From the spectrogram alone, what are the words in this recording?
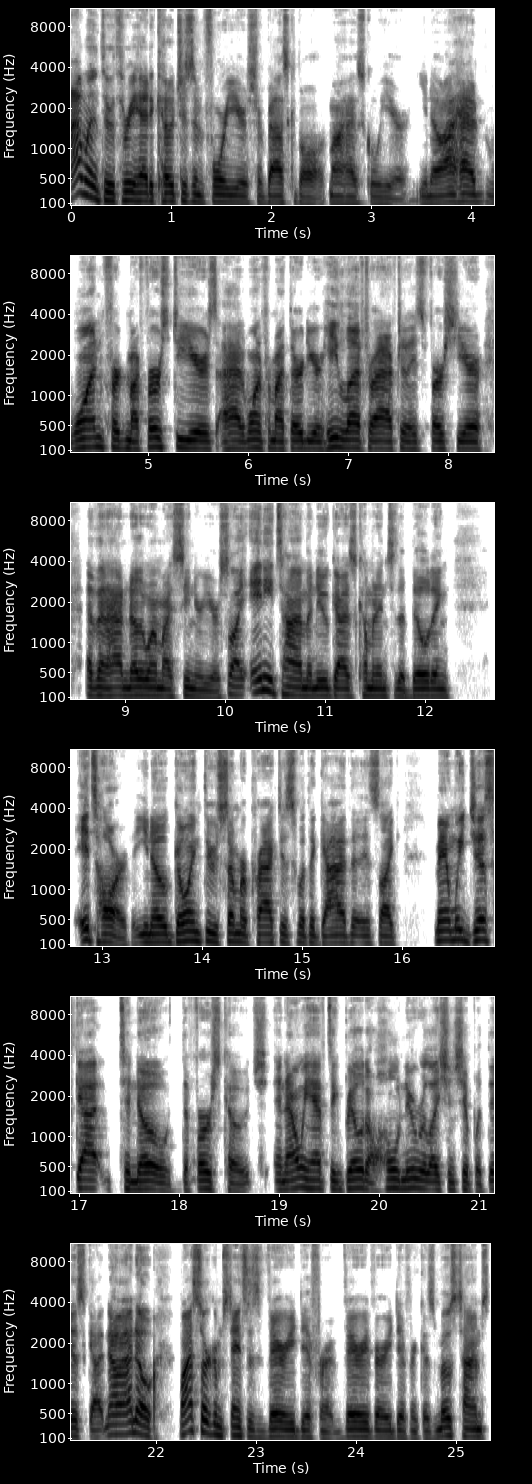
I went through three head coaches in four years for basketball my high school year. You know, I had one for my first two years. I had one for my third year. He left right after his first year. And then I had another one my senior year. So, like, anytime a new guy's coming into the building, it's hard. You know, going through summer practice with a guy that is like, man, we just got to know the first coach, and now we have to build a whole new relationship with this guy. Now, I know my circumstance is very different, very, very different, because most times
